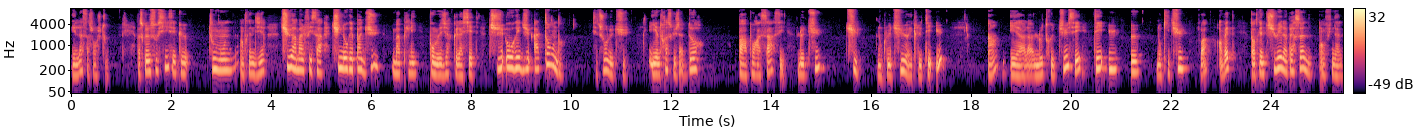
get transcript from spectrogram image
Et là, ça change tout. Parce que le souci, c'est que tout le monde est en train de dire Tu as mal fait ça, tu n'aurais pas dû m'appeler pour me dire que l'assiette, tu aurais dû attendre. C'est toujours le tu. Et il y a une phrase que j'adore par rapport à ça c'est le tu, tu. Donc le tu avec le TU, hein, et l'autre tu, c'est T-U-E. Donc il tue, tu vois. En fait, tu es en train de tuer la personne, en final.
